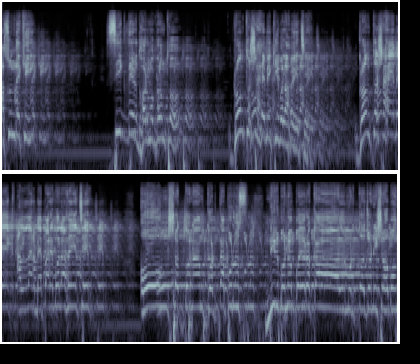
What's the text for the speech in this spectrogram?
আসুন দেখি, শিখদের ধর্মগ্রন্থ, গ্রন্থ সাহেবে কি বলা হয়েছে? গ্রন্থ সাহেবে এক আল্লাহর ব্যাপারে বলা হয়েছে ওম সত্য নাম কর্তা পুরুষ নির্বনব্বয়র কাল মূর্ত জনি সহবন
